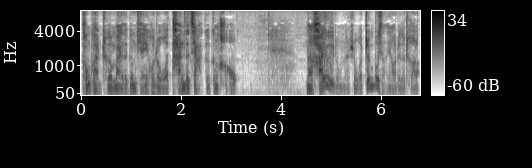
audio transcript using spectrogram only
同款车卖的更便宜，或者我谈的价格更好。那还有一种呢，是我真不想要这个车了。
